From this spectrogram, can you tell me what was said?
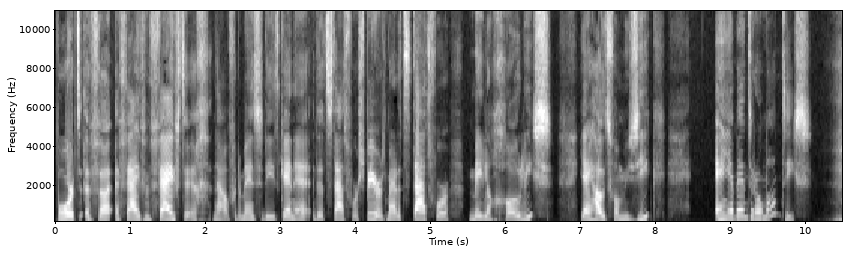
poort eh, va- 55. Nou, voor de mensen die het kennen, dat staat voor spirit, maar dat staat voor melancholisch. Jij houdt van muziek en jij bent romantisch.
